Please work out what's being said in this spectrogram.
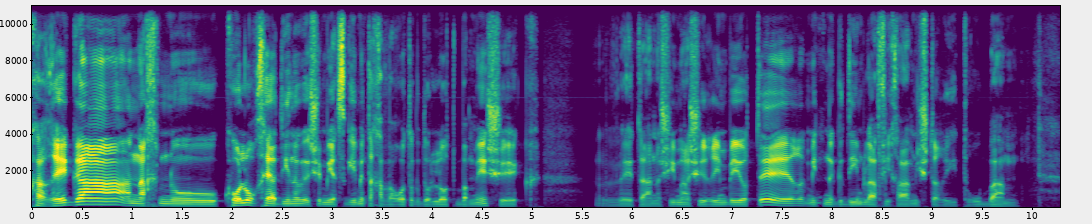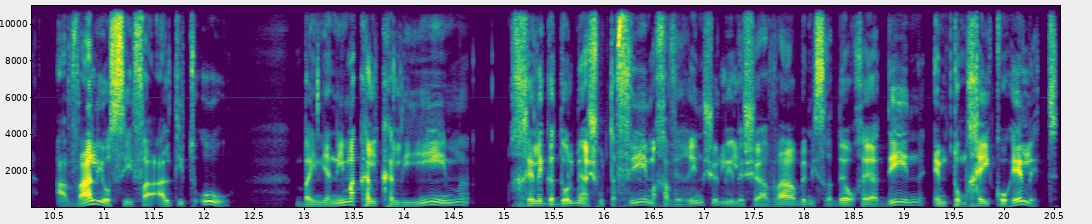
כרגע אנחנו, כל עורכי הדין שמייצגים את החברות הגדולות במשק, ואת האנשים העשירים ביותר מתנגדים להפיכה המשטרית, רובם. אבל, היא הוסיפה, אל תטעו, בעניינים הכלכליים, חלק גדול מהשותפים, החברים שלי לשעבר במשרדי עורכי הדין, הם תומכי קהלת.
